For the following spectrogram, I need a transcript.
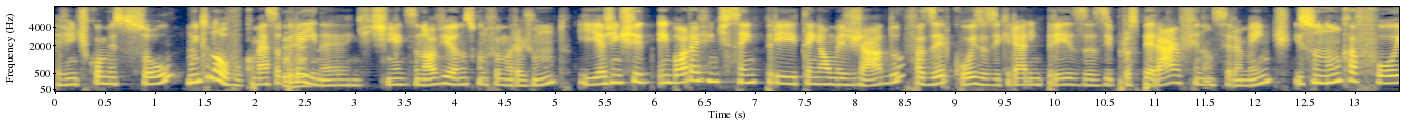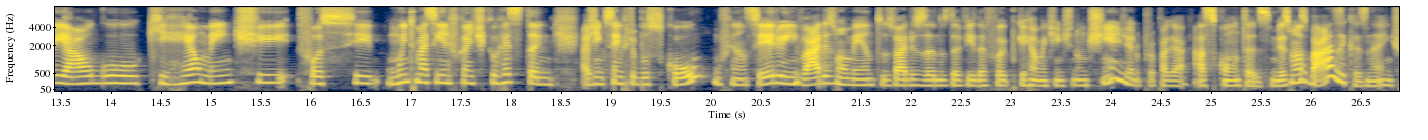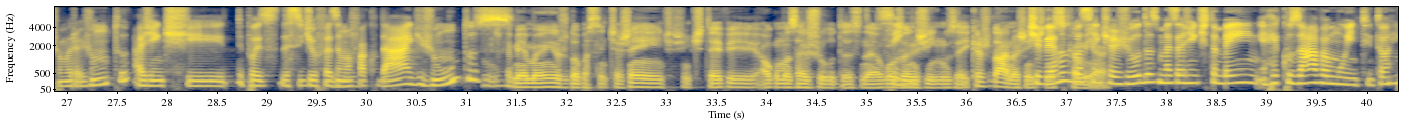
A gente começou muito novo, começa por Uhum. aí, né? A gente tinha 19 anos quando foi morar junto. E a gente, embora a gente sempre tenha almejado fazer coisas e criar empresas e prosperar financeiramente, isso nunca foi algo que realmente fosse muito mais significante que o restante. A gente sempre buscou o financeiro e em vários momentos, vários anos da vida foi porque realmente a gente não tinha dinheiro para pagar as contas, mesmo as básicas, né? A gente foi morar junto. A gente depois decidiu fazer uma faculdade juntos. A minha mãe ajudou bastante a gente, a gente teve algumas ajudas, né? Alguns Sim. anjinhos aí que ajudaram a gente Tivemos bastante ajudas, mas a gente também recusava muito, então a gente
